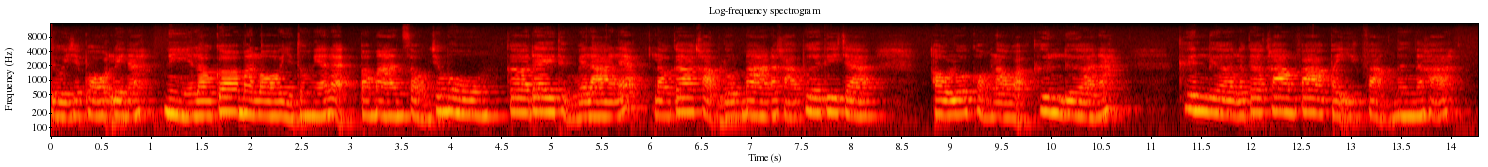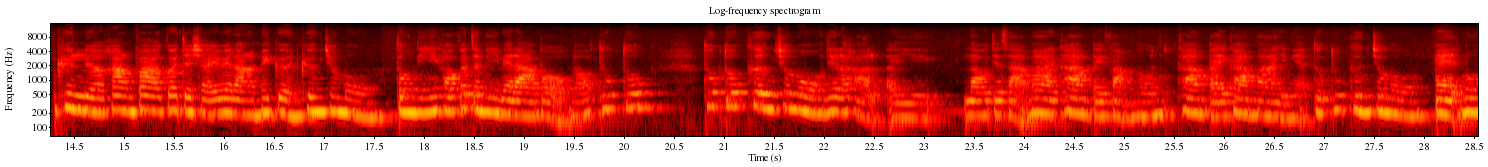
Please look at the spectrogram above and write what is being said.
โดยเฉพาะเลยนะ นี่เราก็มารออยู่ตรงเนี้ยแหละ ประมาณ 2 ชั่วโมง ก็ได้ถึงเวลาแล้วเราก็ขับรถมานะคะ เพื่อที่จะเอารถของเราอะขึ้นเรือนะ ขึ้นเรือแล้วก็ข้ามฟากไปอีกฝั่งหนึ่งนะคะขึ้นเรือข้ามฟากก็จะใช้เวลาไม่เกินครึ่งชั่วโมง ตรงนี้เขาก็จะมีเวลาบอกเนาะทุกๆ ทุกๆ ครึ่งชั่วโมงเนี่ยแหละค่ะไอ เราจะสามารถข้ามไปฝั่งโน้น ข้ามไปข้ามมาอย่างเงี้ยทุกๆ ครึ่งชั่วโมง8โมง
